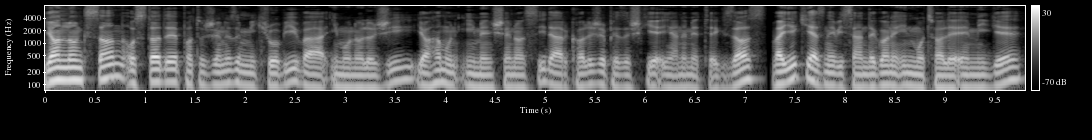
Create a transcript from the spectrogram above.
یان لونگسان استاد پاتوژنز میکروبی و ایمونولوژی یا همون ایمن شناسی در کالج پزشکی اینم تگزاس و یکی از نویسندگان این مطالعه میگه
